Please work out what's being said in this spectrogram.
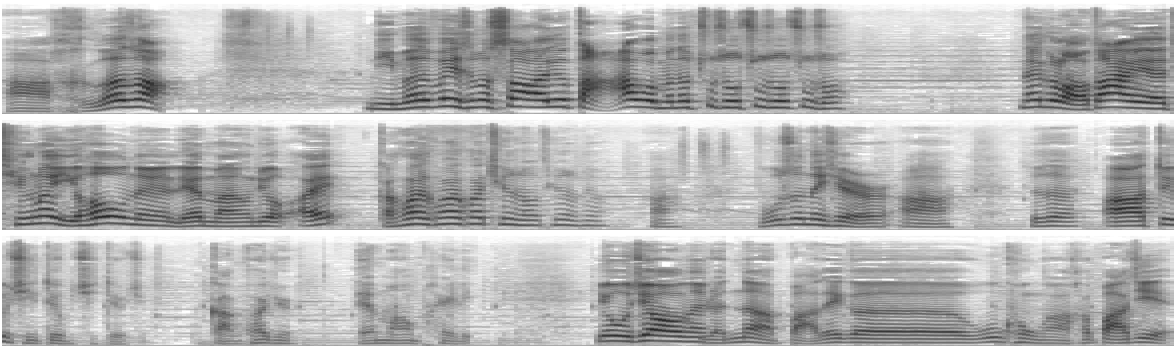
啊，和尚。”你们为什么上来就打我们呢？住手！住手！住手！那个老大爷听了以后呢，连忙就哎，赶快快快停手！停手！停手！啊，不是那些人啊，就是啊，对不起，对不起，对不起，赶快去，连忙赔礼。又叫那人呢，把这个悟空啊和八戒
